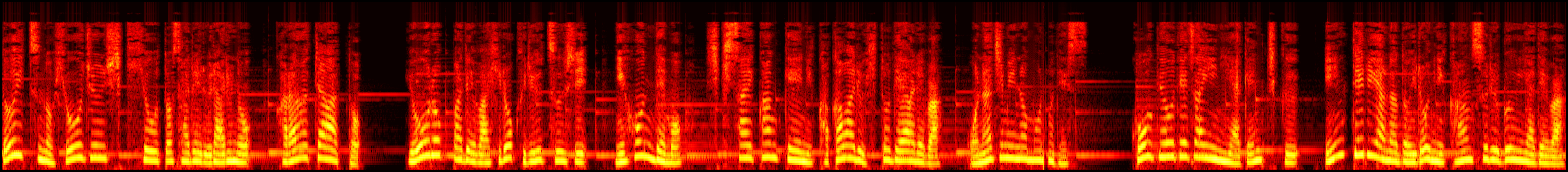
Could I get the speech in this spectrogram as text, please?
ドイツの標準式表とされるラルのカラーチャート。ヨーロッパでは広く流通し、日本でも色彩関係に関わる人であればおなじみのものです。工業デザインや建築、インテリアなど色に関する分野では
